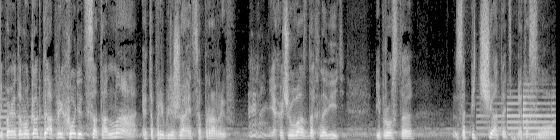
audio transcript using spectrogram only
И поэтому, когда приходит сатана, это приближается прорыв. Я хочу вас вдохновить и просто запечатать это слово.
